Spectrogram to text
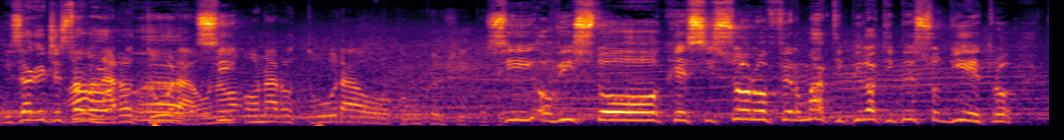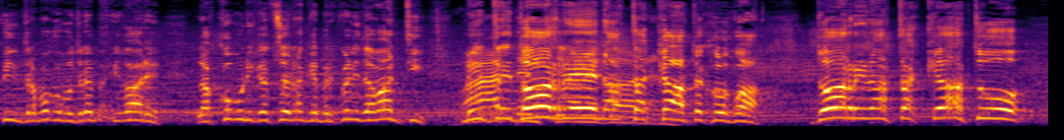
Mi sa che c'è No, stata una rottura, eh, sì. una, una rottura o comunque uscito. sì. Sì, ho visto che si sono fermati i piloti penso dietro, quindi tra poco potrebbe arrivare la comunicazione anche per quelli davanti. Mentre Attenzione, Dorren ha attaccato, eccolo qua. Dorren ha attaccato.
